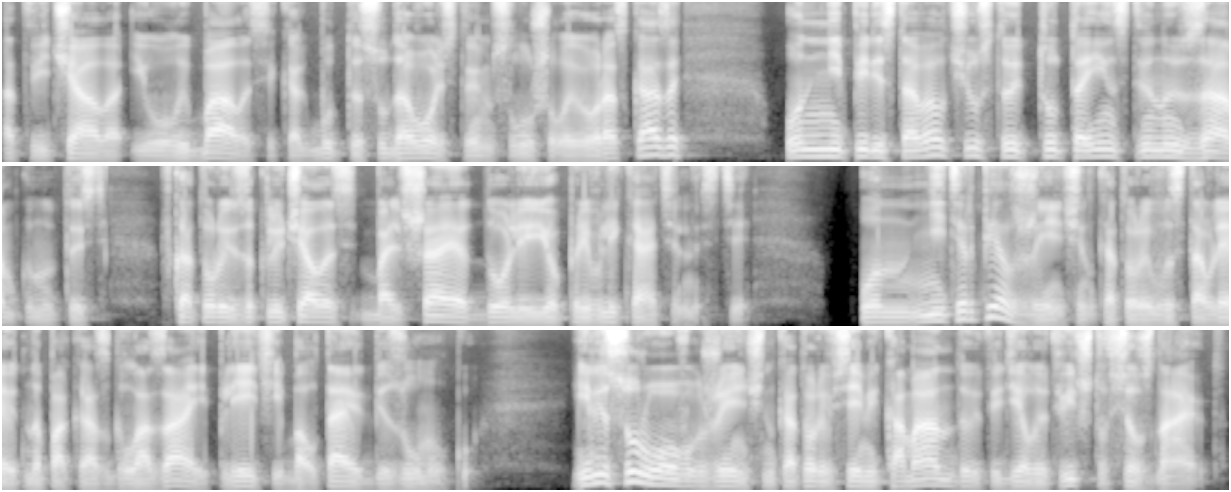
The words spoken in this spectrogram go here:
отвечала и улыбалась, и как будто с удовольствием слушала его рассказы, он не переставал чувствовать ту таинственную замкнутость, в которой заключалась большая доля ее привлекательности. Он не терпел женщин, которые выставляют на показ глаза и плечи и болтают без умолку. Или суровых женщин, которые всеми командуют и делают вид, что все знают.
